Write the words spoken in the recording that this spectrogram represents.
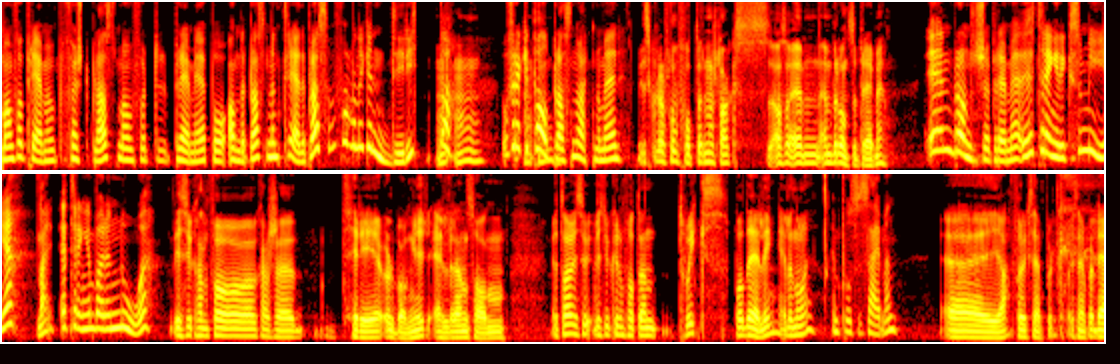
Man får premie på førsteplass, man får premie på andreplass, men tredjeplass hvorfor får man ikke en dritt, da? Mm, mm. Hvorfor er ikke pallplassen verdt noe mer? Vi skulle i hvert fall fått en slags Altså en, en bronsepremie. En bronsepremie. Jeg trenger ikke så mye. Nei. Jeg trenger bare noe. Hvis vi kan få kanskje tre ølbonger eller en sånn Vet du hva, hvis, vi, hvis du kunne fått en Twix på deling eller noe? En pose Seimen. Uh, ja, for eksempel. For eksempel. Det,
